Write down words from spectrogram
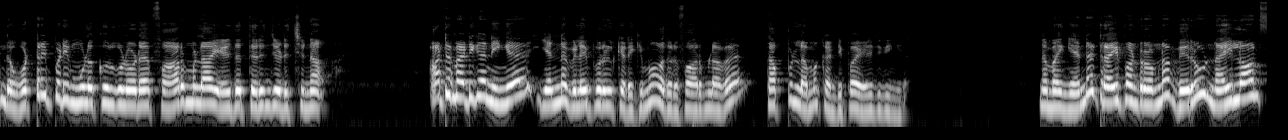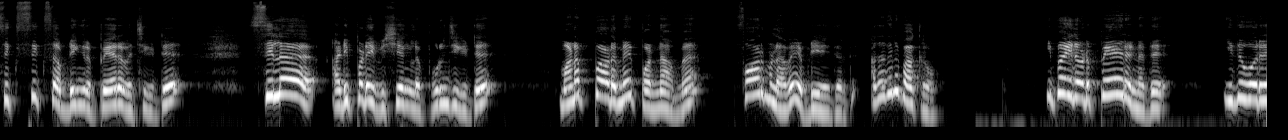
இந்த ஒற்றைப்படி மூலக்கூறுகளோட ஃபார்முலா எழுத தெரிஞ்சிடுச்சுன்னா ஆட்டோமேட்டிக்காக நீங்கள் என்ன விளைபொருள் கிடைக்குமோ அதோடய ஃபார்முலாவை தப்பு இல்லாமல் கண்டிப்பாக எழுதுவீங்க. நம்ம இங்கே என்ன ட்ரை பண்ணுறோம்னா வெறும் நைலான் சிக்ஸ் சிக்ஸ் அப்படிங்கிற பேரை வச்சுக்கிட்டு சில அடிப்படை விஷயங்களை புரிஞ்சுக்கிட்டு மனப்பாடமே பண்ணாமல் ஃபார்முலாவை எப்படி எழுதுறது? அதை தானே பார்க்குறோம். இப்போ இதோட பேர் என்னது? இது ஒரு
